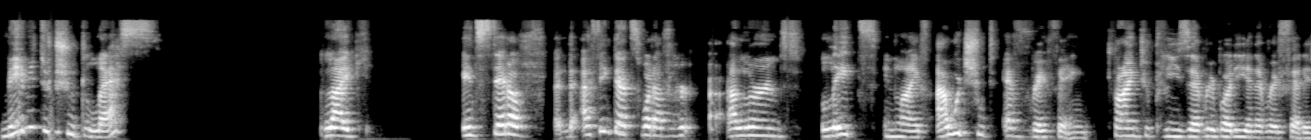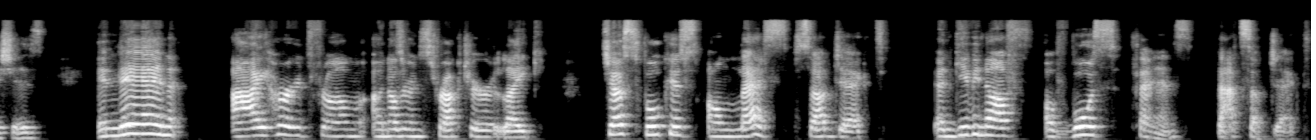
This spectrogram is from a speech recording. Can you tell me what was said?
maybe to shoot less. Like instead of i think that's what i've heard i learned late in life. I would shoot everything trying to please everybody and every fetishes. And then i heard from another instructor like just focus on less subject and give enough of those fans that subject.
